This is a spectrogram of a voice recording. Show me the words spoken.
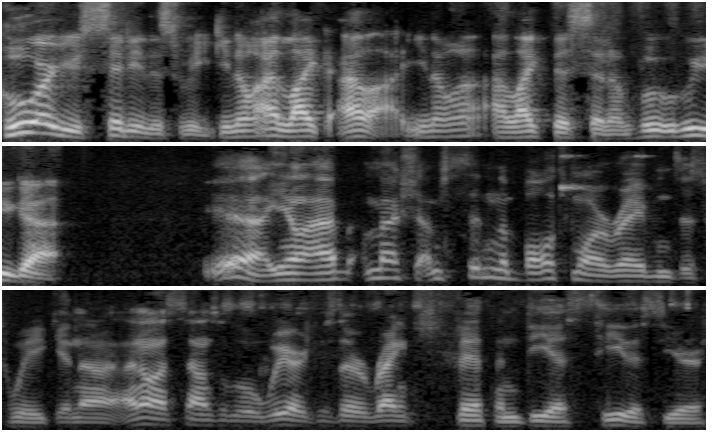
who are you sitting this week? You know, I like I you know I like this sit Who who you got? Yeah, you know, I'm actually I'm sitting the Baltimore Ravens this week, and uh, I know it sounds a little weird because they're ranked fifth in DST this year,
